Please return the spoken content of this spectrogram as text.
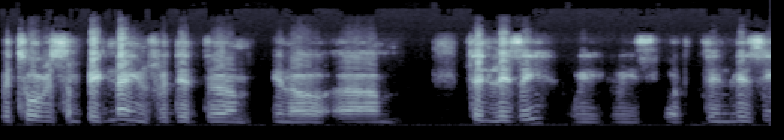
we toured with some big names. We did, um, you know, um, Thin Lizzy. We we Thin Lizzy.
